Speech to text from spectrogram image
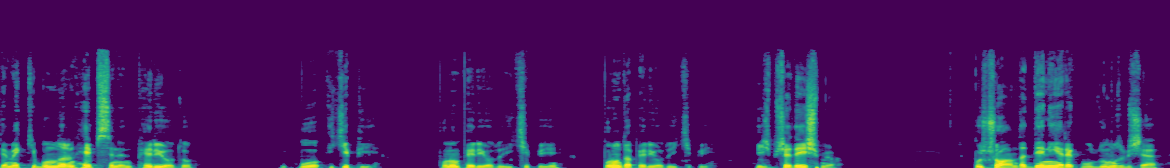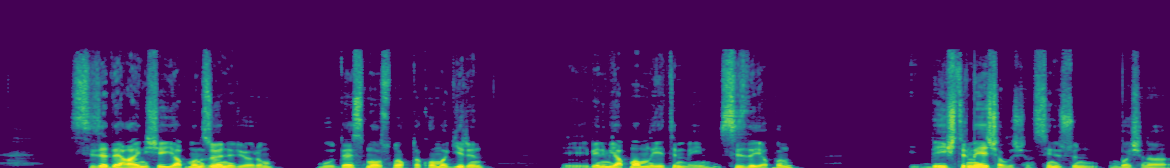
Demek ki bunların hepsinin periyodu bu 2 pi. Bunun periyodu 2 pi. Bunun da periyodu 2 pi. Hiçbir şey değişmiyor. Bu şu anda deneyerek bulduğumuz bir şey. Size de aynı şeyi yapmanızı öneriyorum. Bu desmos.com'a girin. Ee, benim yapmamla yetinmeyin. Siz de yapın. Değiştirmeye çalışın. Sinüsün başına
